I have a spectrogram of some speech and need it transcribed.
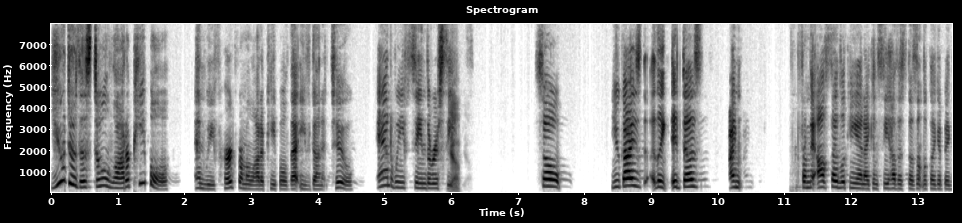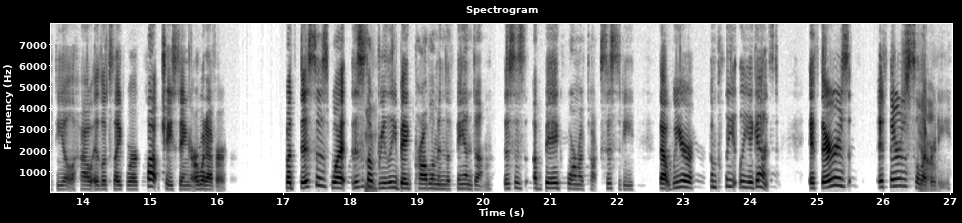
you do this to a lot of people, and we've heard from a lot of people that you've done it too, and we've seen the receipts. So you guys, like, it does. I'm from the outside looking in, I can see how this doesn't look like a big deal, how it looks like we're clout chasing or whatever. But this is what this is a Hmm. really big problem in the fandom. This is a big form of toxicity that we're completely against. If there's if there's a Yeah. celebrity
